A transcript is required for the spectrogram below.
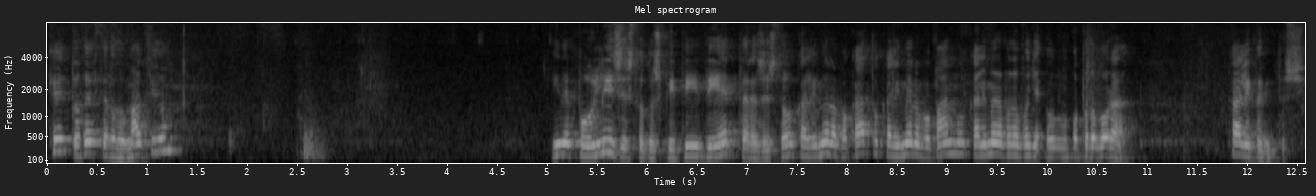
Και το δεύτερο δωμάτιο Είναι πολύ ζεστό το σπίτι, ιδιαίτερα ζεστό. Καλημέρα από κάτω, καλημέρα από πάνω, καλημέρα από, τα το βορρά. Καλή περίπτωση.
